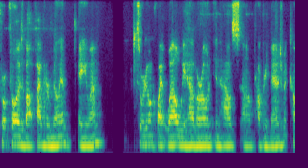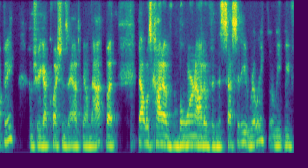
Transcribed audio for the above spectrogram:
portfolio is about 500 million AUM. So we're doing quite well. We have our own in-house uh, property management company. I'm sure you got questions to ask me on that, but that was kind of born out of the necessity, really. We, we've,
